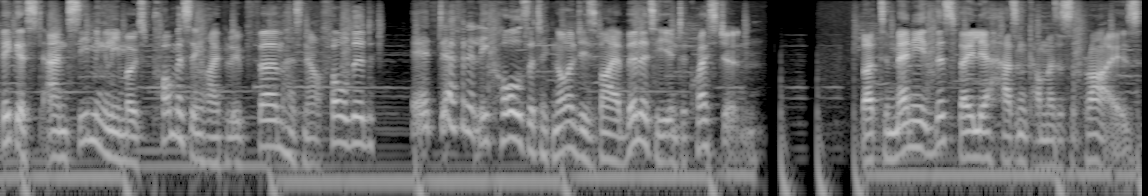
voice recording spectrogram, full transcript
biggest and seemingly most promising Hyperloop firm has now folded, it definitely calls the technology's viability into question. But to many, this failure hasn't come as a surprise.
